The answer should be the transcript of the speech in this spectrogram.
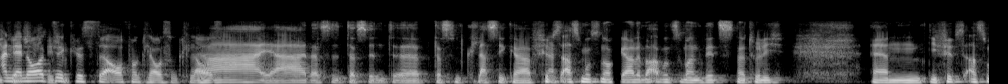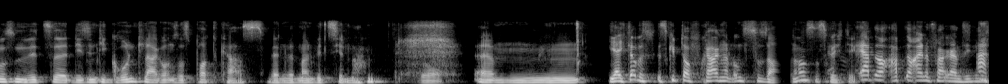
an der Nordseeküste auch von Klaus und Klaus. Ah, ja, das sind, das sind, äh, das sind Klassiker. Fips Asmussen auch gerne mal ab und zu mal ein Witz, natürlich. Ähm, die Fips Asmussen-Witze, die sind die Grundlage unseres Podcasts, wenn wir mal ein Witzchen machen. So. Ähm, ja, ich glaube, es, es gibt auch Fragen an uns zusammen, ne? Das ist richtig. Ich habe noch, hab noch eine Frage an Sie. die Ah,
